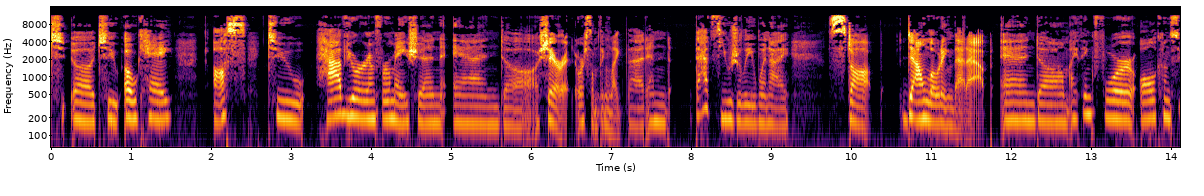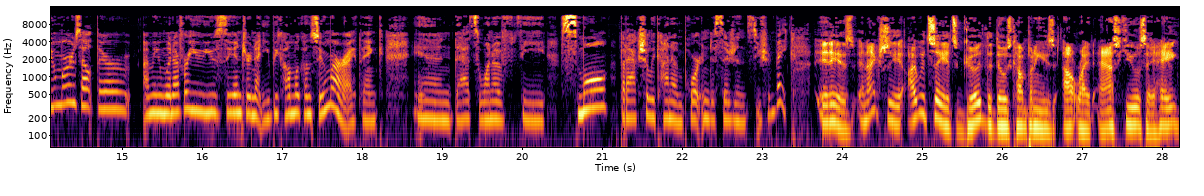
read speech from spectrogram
to uh, to okay us to have your information and uh, share it or something like that?" And that's usually when I stop downloading that app And um, I think for all consumers out there, I mean, whenever you use the internet, you become a consumer, I think. And that's one of the small but actually kind of important decisions you should make. It is. And actually, I would say it's good that those companies outright ask you, say, hey,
